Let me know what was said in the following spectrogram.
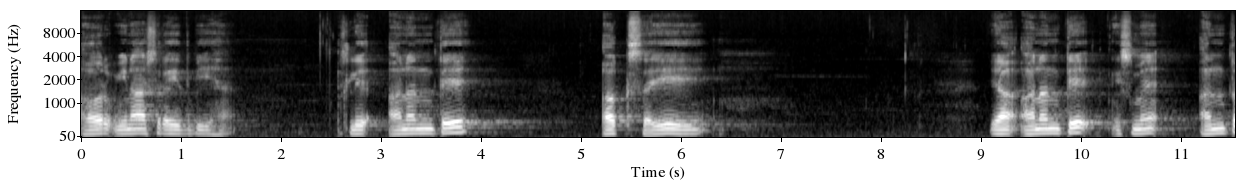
और विनाश रहित भी है। इसलिए अनंते अक्षये। या अनंते इसमें अंत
